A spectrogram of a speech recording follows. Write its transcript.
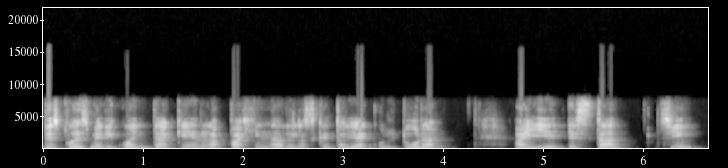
Después me di cuenta que en la página de la Secretaría de Cultura, ahí está, ¿sí?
